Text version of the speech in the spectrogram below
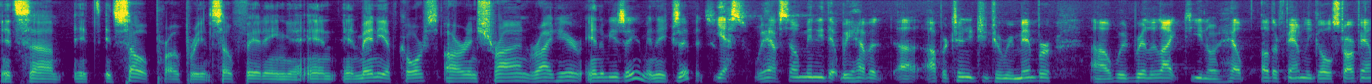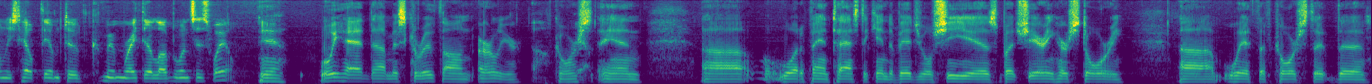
It's um, it's it's so appropriate, so fitting, and and many, of course, are enshrined right here in the museum in the exhibits. Yes, we have so many that we have an uh, opportunity to remember. Uh, we'd really like to, you know, help other family Gold Star families, help them to commemorate their loved ones as well. Yeah. We had uh, Miss Caruth on earlier, of course, and uh, what a fantastic individual she is. But sharing her story uh, with, of course, the the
